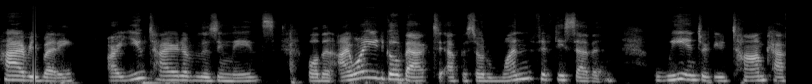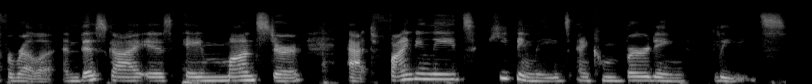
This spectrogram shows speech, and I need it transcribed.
Hi, everybody. Are you tired of losing leads? Well, then I want you to go back to episode 157. We interviewed Tom Caffarella, and this guy is a monster at finding leads, keeping leads, and converting leads.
